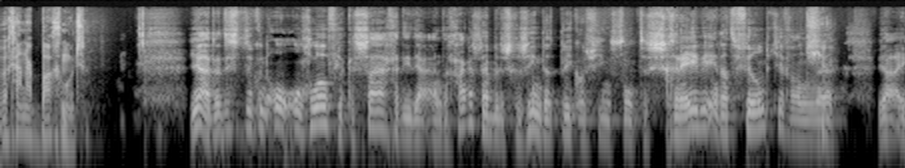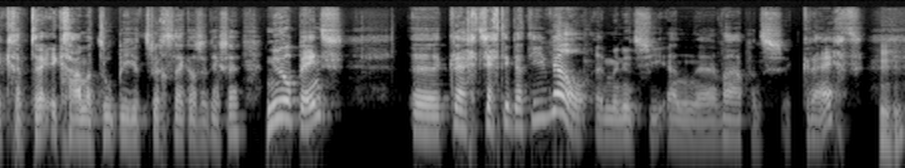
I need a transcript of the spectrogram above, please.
we gaan naar Bagmoed. Ja, dat is natuurlijk een on ongelofelijke saga die daar aan de gang is. We hebben dus gezien dat Prigozhin stond te schreeuwen in dat filmpje van... Ja, uh, ja ik, ga ik ga mijn troepen hier terugtrekken als ik niks zeg. Nu opeens uh, krijgt, zegt hij dat hij wel munitie en uh, wapens krijgt. Mm -hmm.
